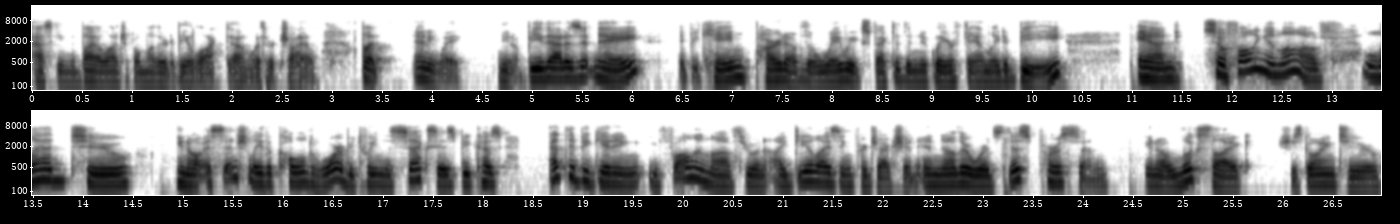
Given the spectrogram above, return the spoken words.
asking the biological mother to be locked down with her child. But anyway, you know, be that as it may, it became part of the way we expected the nuclear family to be. And so falling in love led to, you know, essentially the Cold War between the sexes because at the beginning, you fall in love through an idealizing projection. In other words, this person, you know, looks like she's going to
